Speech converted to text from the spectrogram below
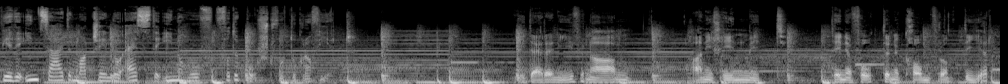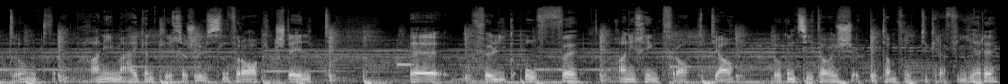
wie der Insider Marcello S. den Innenhof von der Post fotografiert. In dieser Einvernahme habe ich ihn mit diesen Fotos konfrontiert und habe ihm eigentlich eine Schlüsselfrage gestellt. Äh, völlig offen habe ich ihn gefragt, ja, schauen Sie, da ist jemand am Fotografieren.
